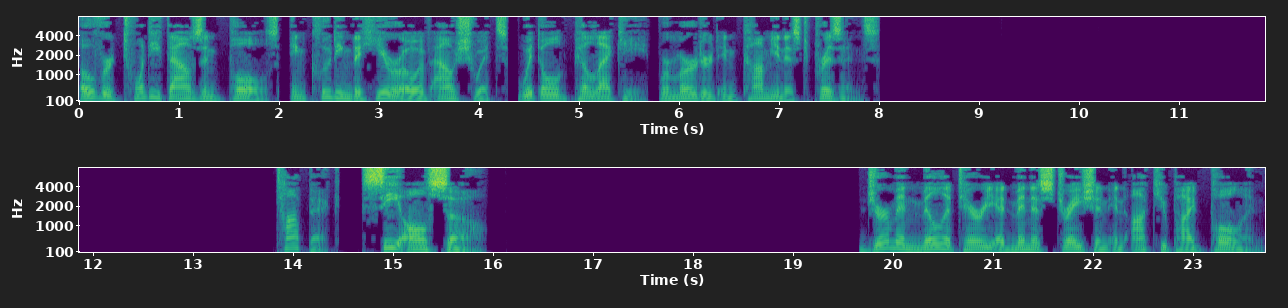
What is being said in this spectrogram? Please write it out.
Over 20,000 Poles, including the hero of Auschwitz, Witold Pilecki, were murdered in communist prisons. See also German military administration in occupied Poland.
